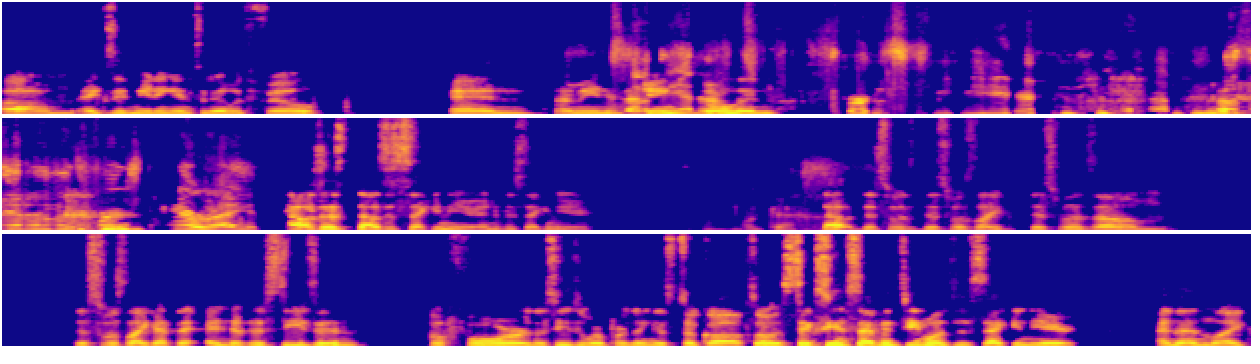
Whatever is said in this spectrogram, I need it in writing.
um, exit meeting incident with Phil. And I mean, Is that at the James Dolan. his first year? that was the end of his first year, right? That was his. That was his second year. End of his second year. Okay. That this was this was like this was um this was like at the end of the season before the season where Porzingis took off. So 16-17 was his second year, and then like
